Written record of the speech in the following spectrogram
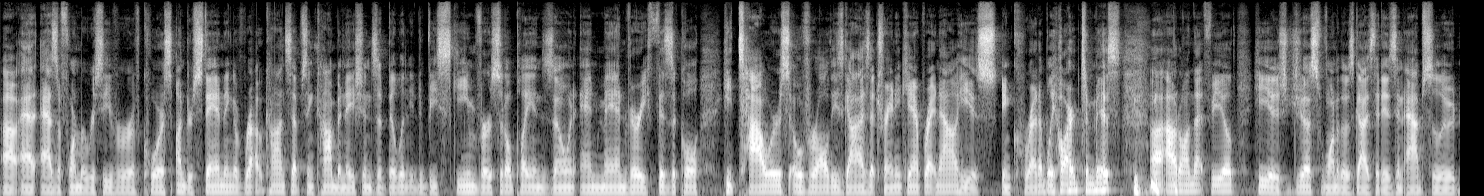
Uh, as a former receiver, of course, understanding of route concepts and combinations, ability to be scheme versatile, play in zone and man, very physical. He towers over all these guys at training camp right now. He is incredibly hard to miss uh, out on that field. He is just one of those guys that is an absolute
